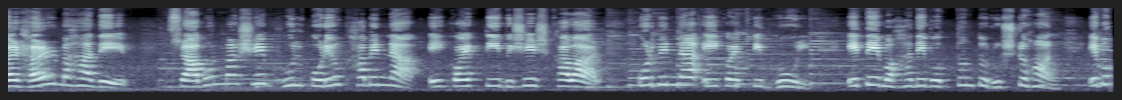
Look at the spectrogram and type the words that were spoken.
হর হর মহাদেব, শ্রাবণ মাসে ভুল করেও খাবেন না এই কয়েকটি বিশেষ খাবার, করবেন না এই কয়েকটি ভুল। এতে মহাদেব অত্যন্ত রুষ্ট হন এবং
